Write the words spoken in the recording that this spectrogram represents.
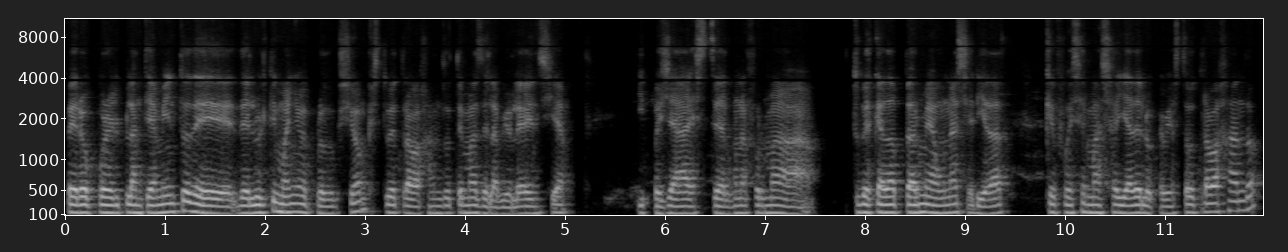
pero por el planteamiento de, del último año de producción, que estuve trabajando temas de la violencia, y pues ya este, de alguna forma tuve que adaptarme a una seriedad que fuese más allá de lo que había estado trabajando.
